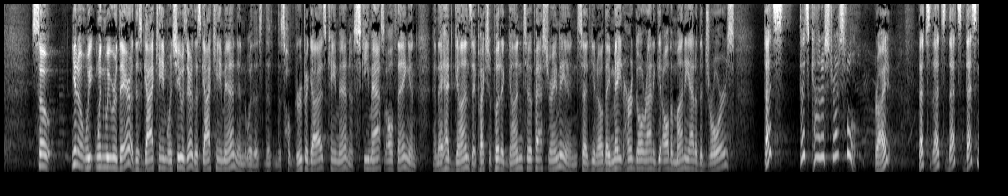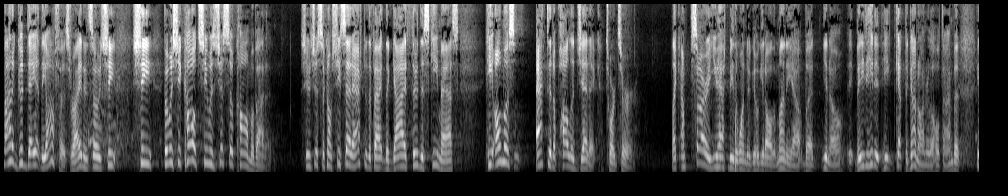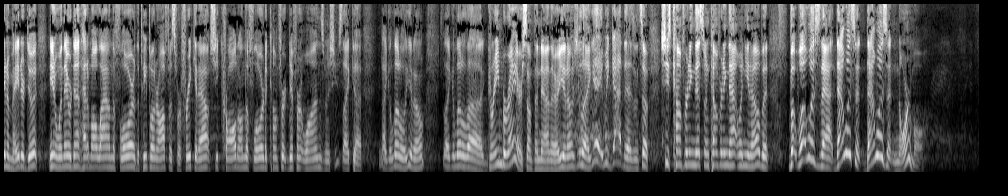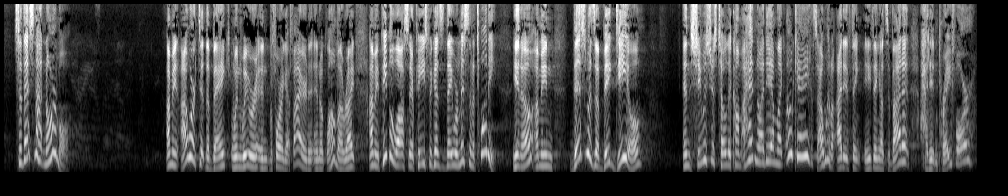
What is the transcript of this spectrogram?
so you know, we, when we were there, this guy came, when she was there, this guy came in and with this, this whole group of guys came in, a ski mask, whole thing, and, and they had guns. They actually put a gun to Pastor Amy and said, you know, they made her go around and get all the money out of the drawers. That's, that's kind of stressful, right? That's, that's, that's, that's not a good day at the office, right? And so she, she, but when she called, she was just so calm about it. She was just calm. She said after the fact, the guy threw the ski mask, he almost acted apologetic towards her. Like, I'm sorry you have to be the one to go get all the money out, but, you know, but he, he, did, he kept the gun on her the whole time, but, you know, made her do it. You know, when they were done, had them all lie on the floor. The people in her office were freaking out. She crawled on the floor to comfort different ones. When she's like a, like a little, you know, like a little uh, green beret or something down there, you know. She's like, hey, we got this. And so she's comforting this one, comforting that one, you know. But, but what was that? That wasn't, that wasn't normal. So that's not normal. I mean, I worked at the bank when we were in, before I got fired in, Oklahoma, right? I mean, people lost their peace because they were missing a 20, you know? I mean, this was a big deal. And she was just totally calm. I had no idea. I'm like, okay. So I went, I didn't think anything else about it. I didn't pray for her.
